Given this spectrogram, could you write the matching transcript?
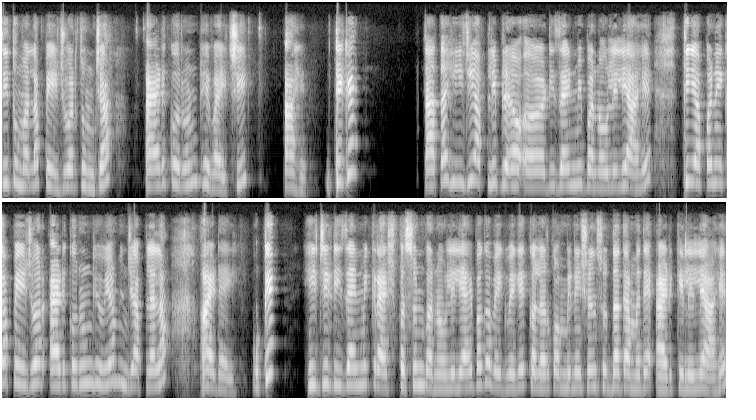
ती तुम्हाला पेजवर तुमच्या ऍड करून ठेवायची आहे. ठीक आहे? तर आता ही जी आपली डिझाईन मी बनवलेली आहे ती आपण एका पेजवर ऍड करून घेऊया म्हणजे आपल्याला आयडिया येईल. ओके ही जी डिझाईन मी क्रॅशपासून बनवलेली आहे बघा वेगवेगळे कलर कॉम्बिनेशन सुद्धा त्यामध्ये ऍड केलेले आहेत.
